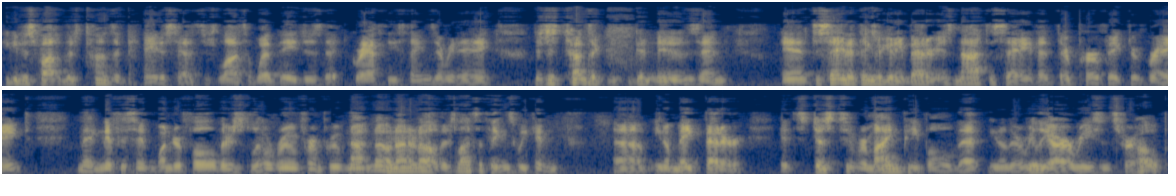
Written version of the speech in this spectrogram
you can just follow. There's tons of data sets. There's lots of web pages that graph these things every day. There's just tons of good news, and and to say that things are getting better is not to say that they're perfect or great, magnificent, wonderful. There's little room for improvement. Not no, not at all. There's lots of things we can uh, you know make better. It's just to remind people that you know there really are reasons for hope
